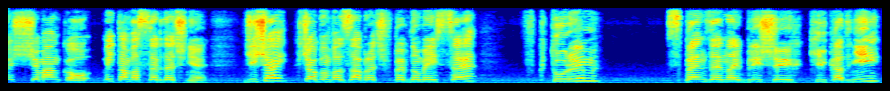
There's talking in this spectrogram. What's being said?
Cześć, siemanko, witam was serdecznie. Dzisiaj chciałbym was zabrać w pewne miejsce, w którym spędzę najbliższych kilka dni.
